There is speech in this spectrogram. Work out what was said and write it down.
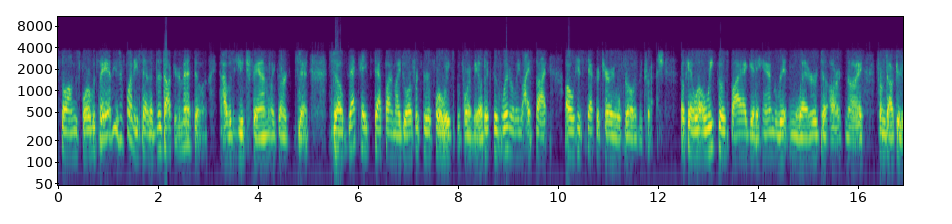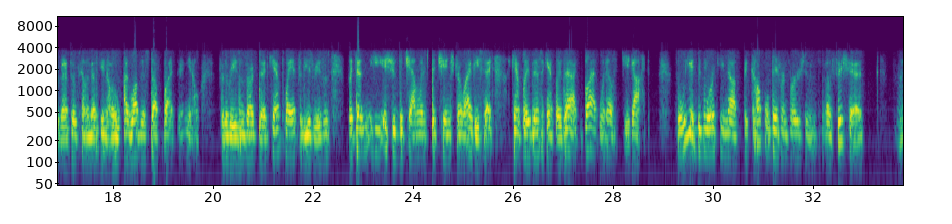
songs for would say, "Yeah, these are funny. Send them to Dr. Demento." I was a huge fan, like Art said. So that tape sat by my door for three or four weeks before I mailed it because literally I thought, "Oh, his secretary will throw in the trash." Okay, well, a week goes by. I get a handwritten letter to Art and I from Dr. Demento telling us, you know, I love this stuff, but, you know, for the reasons Art said, can't play it for these reasons. But then he issued the challenge that changed our life. He said, I can't play this, I can't play that, but what else do you got? So we had been working up a couple different versions of Fishhead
